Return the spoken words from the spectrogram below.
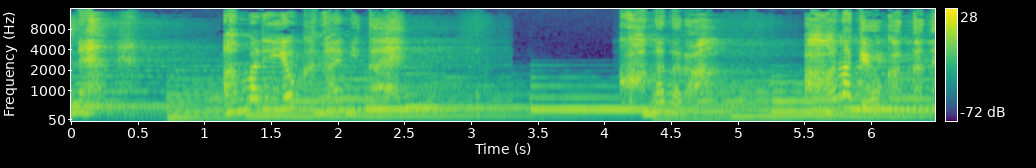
私ね。あんまり良くないみたい。こんななら会わなきゃよかったね。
